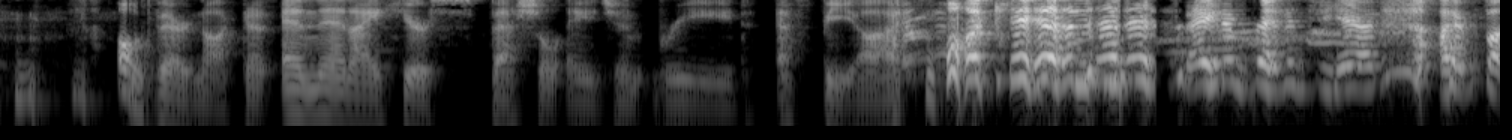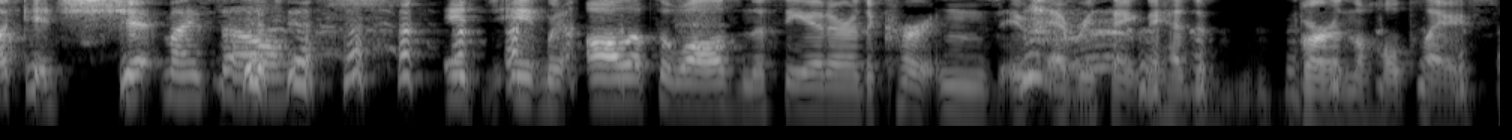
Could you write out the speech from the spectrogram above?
oh, they're not to And then I hear Special Agent Reed, FBI, walk in, and it's Hayden Panettiere. I fucking shit myself it it went all up the walls in the theater, the curtains, it, everything. They had to burn the whole place.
